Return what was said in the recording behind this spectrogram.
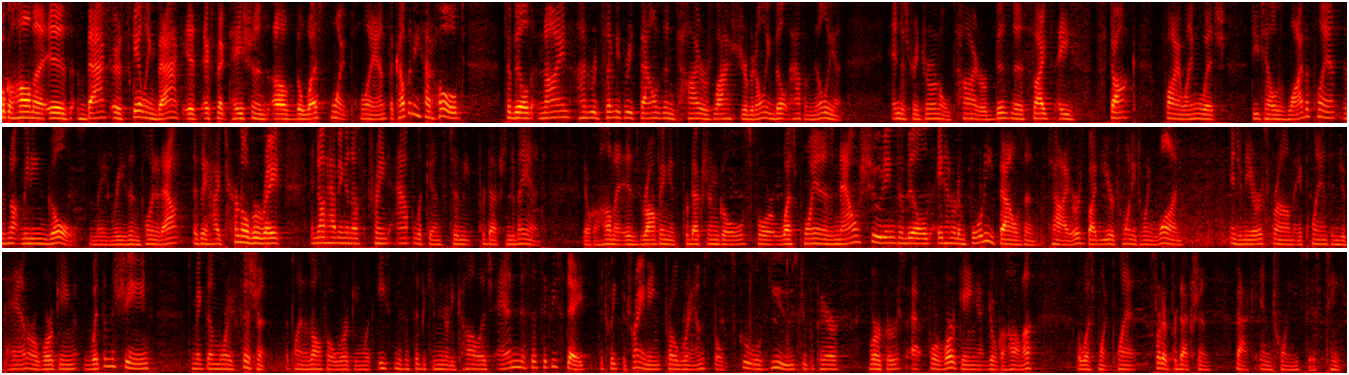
Yokohama is back scaling back its expectations of the West Point plant. The company had hoped to build 973,000 tires last year, but only built half a million. Industry Journal Tire Business cites a stock filing which details why the plant is not meeting goals. The main reason pointed out is a high turnover rate and not having enough trained applicants to meet production demands. Yokohama is dropping its production goals for West Point and is now shooting to build 840,000 tires by the year 2021. Engineers from a plant in Japan are working with the machines to make them more efficient. The plant is also working with East Mississippi Community College and Mississippi State to tweak the training programs both schools use to prepare workers at, for working at Yokohama. The West Point plant started production back in 2015.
